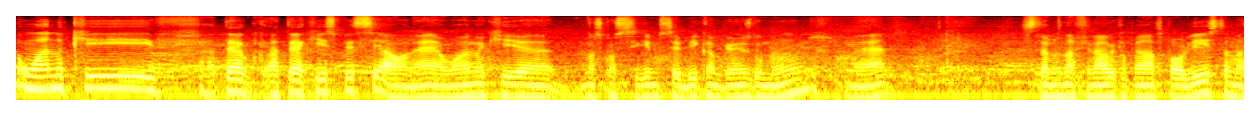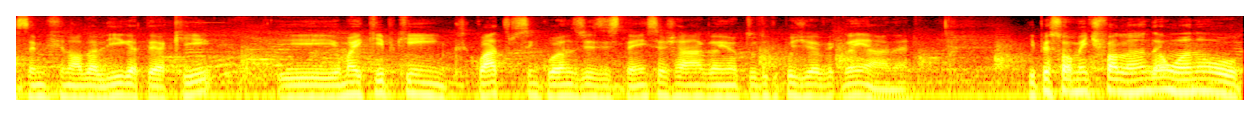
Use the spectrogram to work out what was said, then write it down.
É um ano que até, até aqui é especial, né? É um ano que eh, nós conseguimos ser bicampeões do mundo, né? Estamos na final do Campeonato Paulista, na semifinal da Liga até aqui. E uma equipe que em 4, 5 anos de existência já ganhou tudo que podia ganhar, né? E pessoalmente falando, é um ano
